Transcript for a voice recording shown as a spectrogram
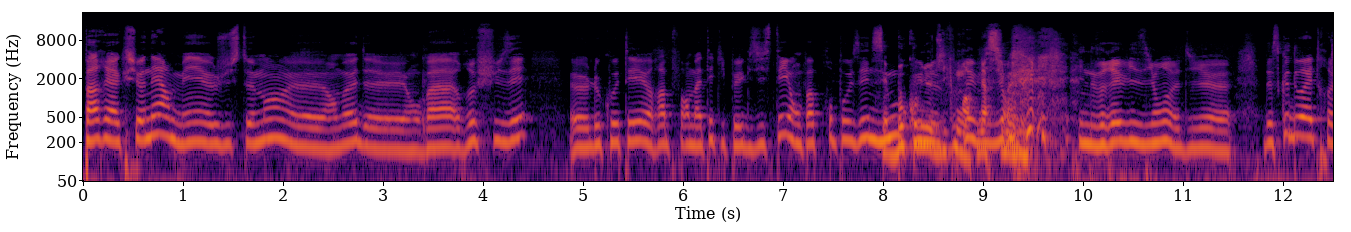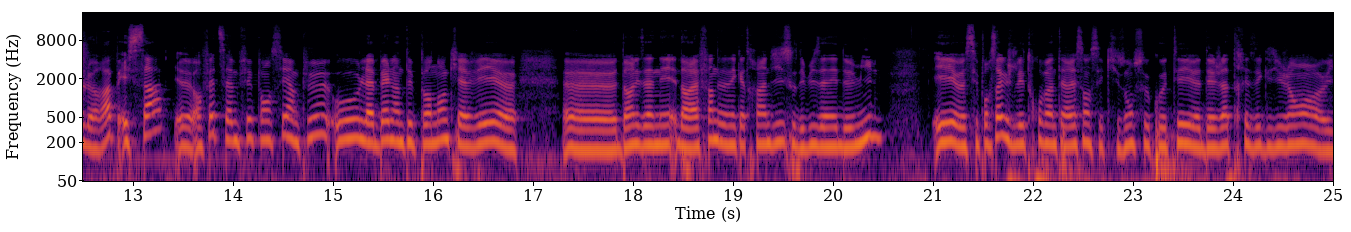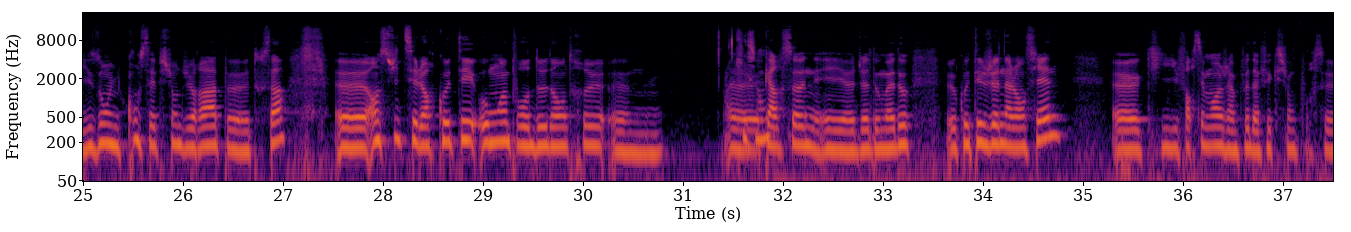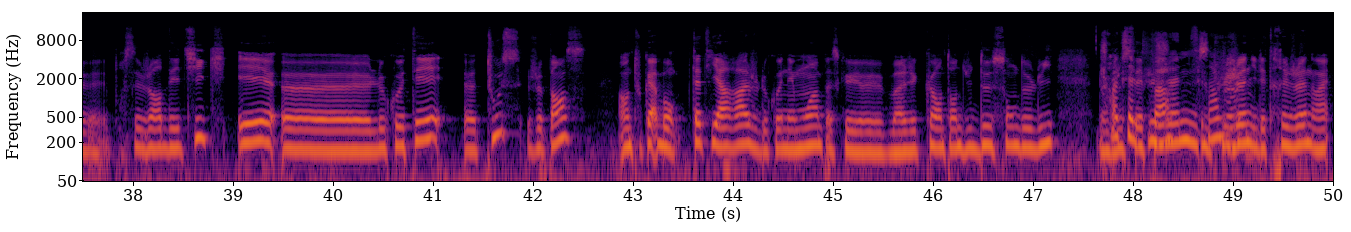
pas réactionnaire, mais justement euh, en mode euh, on va refuser le côté rap formaté qui peut exister. On va proposer nous beaucoup une, mieux dit vraie Merci vision, une vraie vision du, de ce que doit être le rap. Et ça, en fait, ça me fait penser un peu au label indépendant qu'il y avait dans les années, dans la fin des années 90, au début des années 2000 et euh, c'est pour ça que je les trouve intéressants, c'est qu'ils ont ce côté euh, déjà très exigeant, euh, ils ont une conception du rap, tout ça. ensuite, c'est leur côté, au moins pour deux d'entre eux, Carson et Jadomado, le côté jeune à l'ancienne. qui forcément j'ai un peu d'affection pour ce, pour ce genre d'éthique, et le côté tous, je pense, en tout cas, bon, peut-être Yara, je le connais moins parce que bah, j'ai qu'entendu deux sons de lui. Je crois que c'est le plus jeune, il C'est le plus jeune, il est très jeune, ouais.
